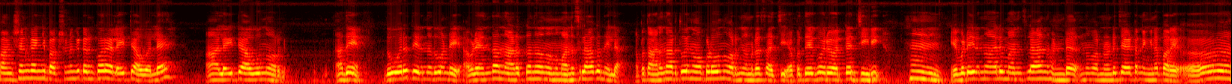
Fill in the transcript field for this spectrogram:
ഫങ്ഷൻ കഴിഞ്ഞ് ഭക്ഷണം കിട്ടാൻ കുറേ ലൈറ്റ് ആവും അല്ലേ? ആ ലേറ്റ് എന്ന് പറഞ്ഞു. അതെ. ദൂരത്തിരുന്നത് കൊണ്ടേ അവിടെ എന്താ നടക്കുന്നതെന്നൊന്നും മനസ്സിലാകുന്നില്ല. അപ്പൊ താനും നടത്തുപോയി നോക്കണമെന്ന് പറഞ്ഞു നമ്മുടെ സച്ചി. അപ്പത്തേക്കും ഒരു ഒറ്റ ചിരി എവിടെ ഇരുന്നാലും മനസ്സിലാകുന്നുണ്ട് എന്ന് പറഞ്ഞുകൊണ്ട് ചേട്ടൻ ഇങ്ങനെ പറയാം. "ഏ,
